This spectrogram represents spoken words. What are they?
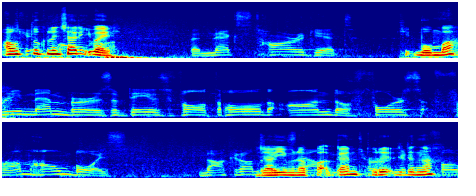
Auto kena cari, bye. The next target. Kit bomba. Three Jaya mendapatkan turret di tengah. Oh,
